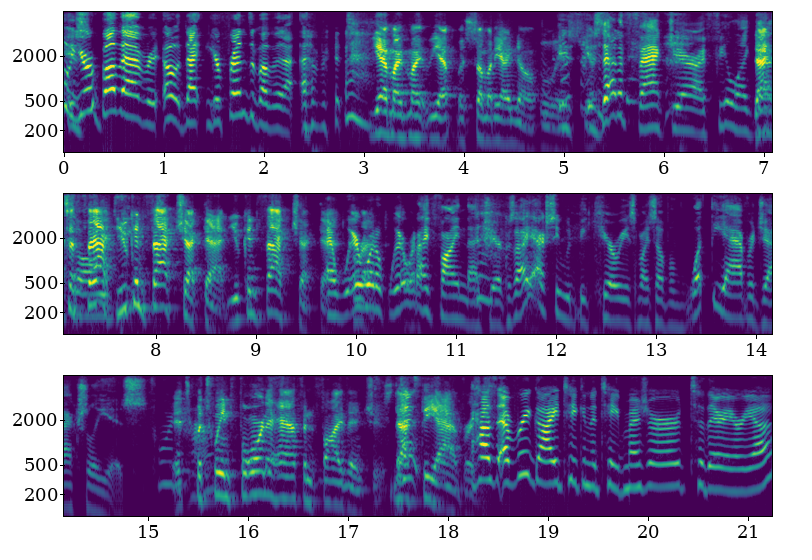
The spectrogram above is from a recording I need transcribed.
Oh, you're above average. Oh, that your friend's above average. yeah, my, my yeah, but somebody I know who is. Is, is that a fact, Jer? I feel like That's, that's, a fact. You can fact check that. You can fact check that. And where would where would I find that, Jer? Because I actually would be curious myself of what the average actually is. Four and a It's half. between four and a half and five inches. That's the average. Has every guy taken a tape measure to their area?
